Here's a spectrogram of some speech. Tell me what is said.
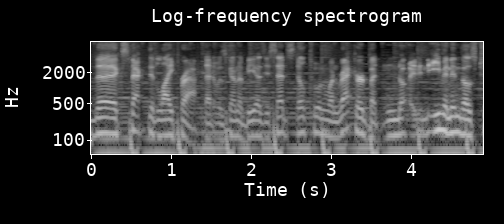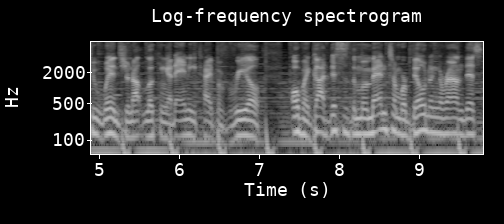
the expected life raft that it was going to be. As you said, still two and one record, but no, even in those two wins, you're not looking at any type of real oh my god this is the momentum we're building around this.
